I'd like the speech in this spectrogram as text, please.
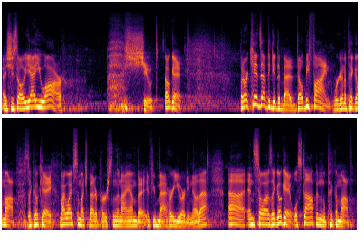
And she said, Oh, yeah, you are. Shoot. Okay. But our kids have to get to bed. They'll be fine. We're going to pick them up. It's like, okay, my wife's a much better person than I am, but if you met her, you already know that. Uh, and so I was like, okay, we'll stop and we'll pick them up.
